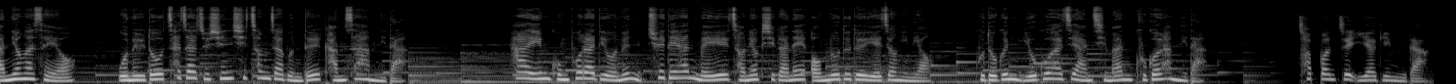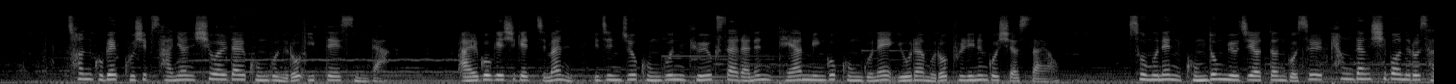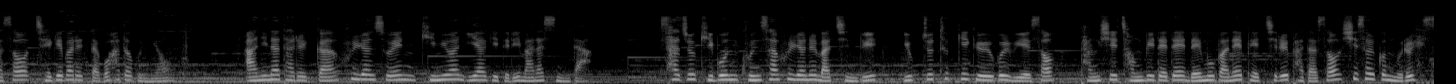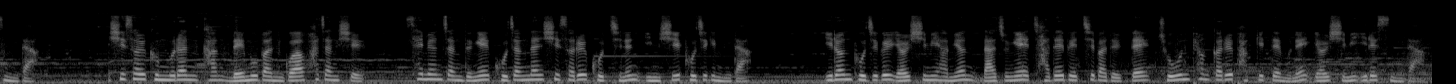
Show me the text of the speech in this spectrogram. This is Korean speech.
안녕하세요. 오늘도 찾아주신 시청자분들 감사합니다. 하임 공포라디오는 최대한 매일 저녁 시간에 업로드될 예정이며 구독은 요구하지 않지만 구걸합니다. 첫 번째 이야기입니다. 1994년 10월달 공군으로 입대했습니다. 알고 계시겠지만 이진주 공군 교육사라는 대한민국 공군의 요람으로 불리는 곳이었어요. 소문엔 공동묘지였던 곳을 평당 10원으로 사서 재개발했다고 하더군요. 아니나 다를까 훈련소엔 기묘한 이야기들이 많았습니다. 사주 기본 군사 훈련을 마친 뒤 6주 특기 교육을 위해서 당시 정비대대 내무반의 배치를 받아서 시설 근무를 했습니다. 시설 근무란 각 내무반과 화장실, 세면장 등의 고장난 시설을 고치는 임시 보직입니다. 이런 보직을 열심히 하면 나중에 자대 배치받을 때 좋은 평가를 받기 때문에 열심히 일했습니다.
